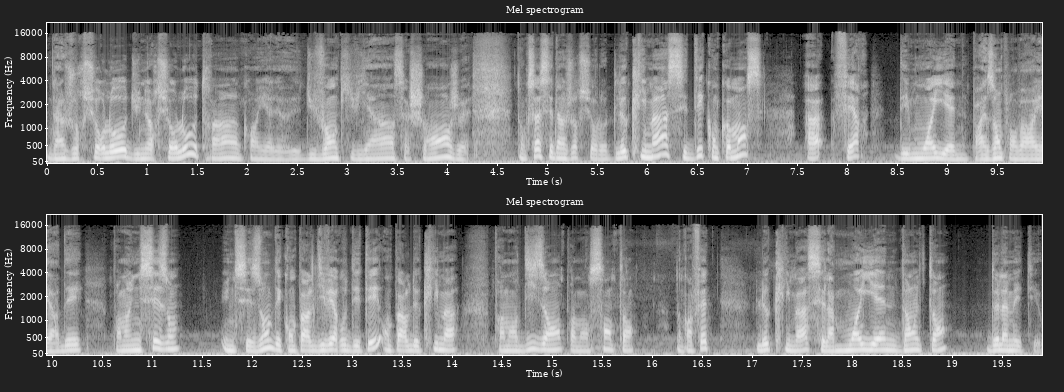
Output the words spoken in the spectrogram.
d'un jour sur l'autre, d'une heure sur l'autre. hein. Quand il y a du vent qui vient, ça change. Donc ça, c'est d'un jour sur l'autre. Le climat, c'est dès qu'on commence à faire des moyennes. Par exemple, on va regarder pendant une saison. Une saison, dès qu'on parle d'hiver ou d'été, on parle de climat. Pendant 10 ans, pendant 100 ans. Donc en fait, le climat, c'est la moyenne dans le temps de la météo.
